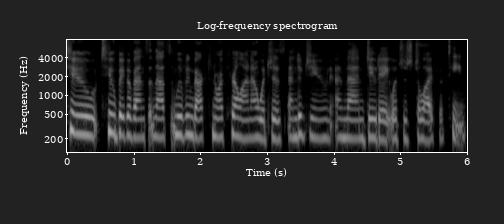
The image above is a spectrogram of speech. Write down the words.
to two big events, and that's moving back to North Carolina, which is end of June, and then due date, which is July fifteenth.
